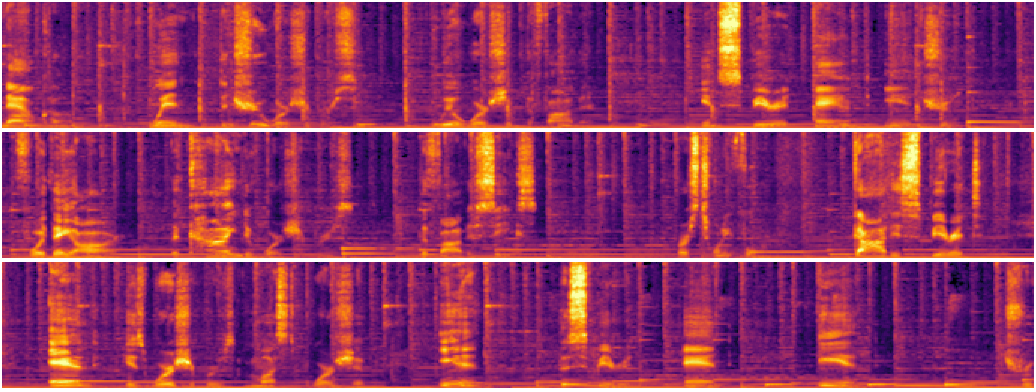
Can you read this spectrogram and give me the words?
now come when the true worshipers will worship the Father in spirit and in truth. For they are the kind of worshipers the Father seeks. Verse 24 God is spirit, and his worshipers must worship in the spirit and in truth.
